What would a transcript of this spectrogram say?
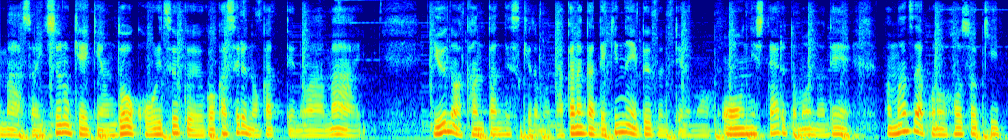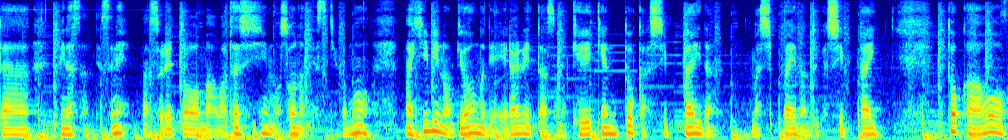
まあ、その一度の経験をどう効率よく動かせるのかっていうのはまあ言うのは簡単ですけどもなかなかできない部分っていうのも往々にしてあると思うので、まあ、まずはこの放送を聞いた皆さんですね、まあ、それとまあ私自身もそうなんですけども、まあ、日々の業務で得られたその経験とか失敗談、まあ、失敗談というか失敗とかを、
